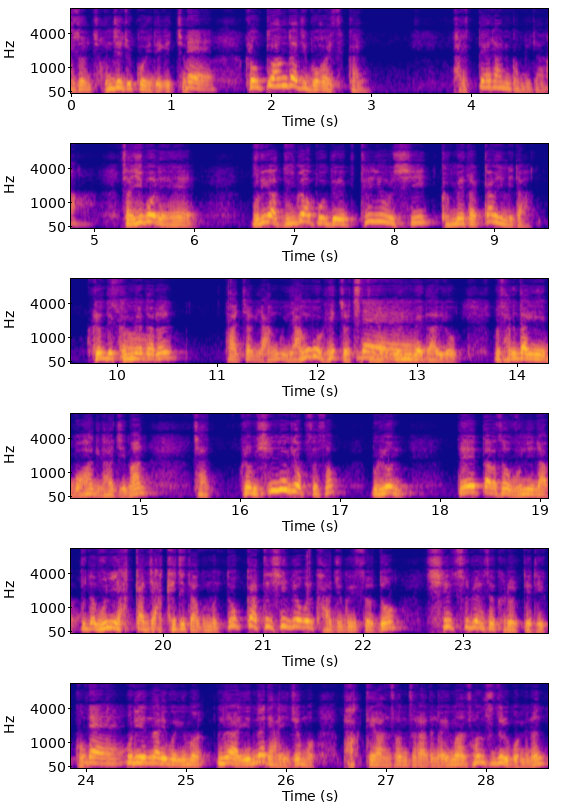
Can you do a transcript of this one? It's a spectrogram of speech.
우선 전제 조건이 되겠죠. 네. 그럼 또 한 가지 뭐가 있을까요? 바로 때라는 겁니다. 아. 자, 이번에 우리가 누가 보더라도 틀림없이 금메달 깜입니다. 그런데 그렇죠. 금메달을 바짝 양, 양보했죠. 어쨌든 네. 은메달로. 뭐 상당히 뭐 하긴 하지만, 자, 그럼 실력이 없어서, 물론 때에 따라서 운이 나쁘다, 운이 약간 약해지다 보면 똑같은 실력을 가지고 있어도 실수를 해서 그럴 때도 있고 네. 우리 옛날에 뭐 옛날 옛날이 아니죠 뭐 박태환 선수라든가 이만 선수들 보면은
